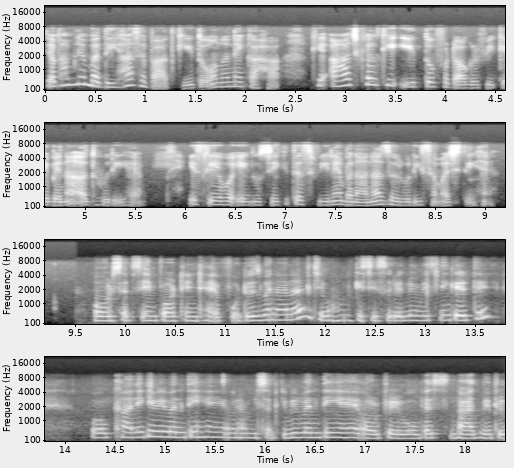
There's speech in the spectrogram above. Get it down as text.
جب ہم نے مدیحہ سے بات کی تو انہوں نے کہا کہ آج کل کی عید تو فوٹوگرافی کے بنا ادھوری ہے اس لیے وہ ایک دوسرے کی تصویریں بنانا ضروری سمجھتی ہیں اور سب سے امپورٹنٹ ہے فوٹوز بنانا جو ہم کسی صورت میں مس نہیں کرتے وہ کھانے کی بھی بنتی ہیں اور ہم سب کی بھی بنتی ہیں اور پھر وہ بس بعد میں پھر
